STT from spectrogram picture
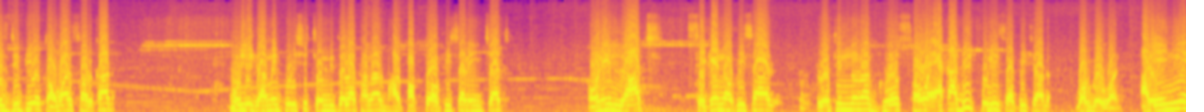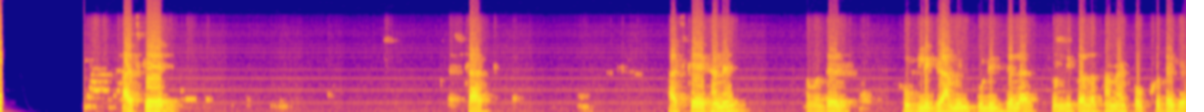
এসডিপিও তমাল সরকার, হুগলি গ্রামীণ পুলিশের চণ্ডীতলা থানার ভারপ্রাপ্ত officer in charge Anil Raj, second officer Rathindranath Ghosh সহ একাধিক পুলিশ অফিসার বর্গগণ। আর এই নিয়ে আজকে আজকে এখানে আমাদের হুগলি গ্রামীণ পুলিশ জেলার চণ্ডীতলা থানার পক্ষ থেকে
